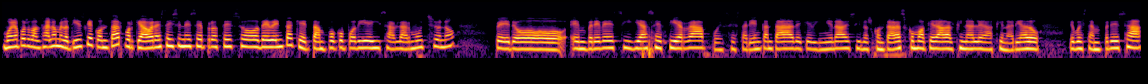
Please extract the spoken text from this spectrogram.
Bueno, pues Gonzalo, me lo tienes que contar porque ahora estáis en ese proceso de venta que tampoco podíais hablar mucho, ¿no? Pero en breve, si ya se cierra, pues estaría encantada de que vinieras y nos contaras cómo ha quedado al final el accionariado de vuestra empresa.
